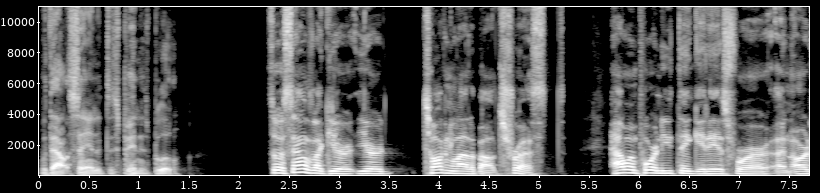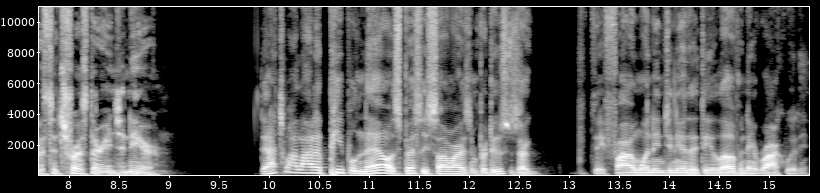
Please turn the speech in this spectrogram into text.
without saying that this pen is blue. So it sounds like you're you're talking a lot about trust. How important do you think it is for an artist to trust their engineer? That's why a lot of people now, especially songwriters and producers, are they find one engineer that they love and they rock with it.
